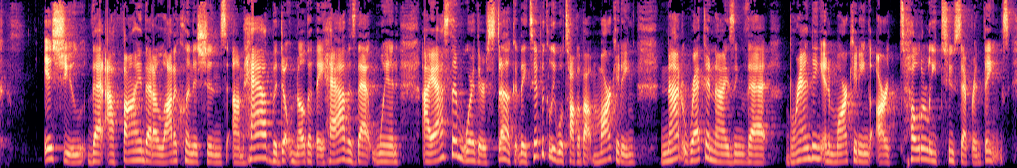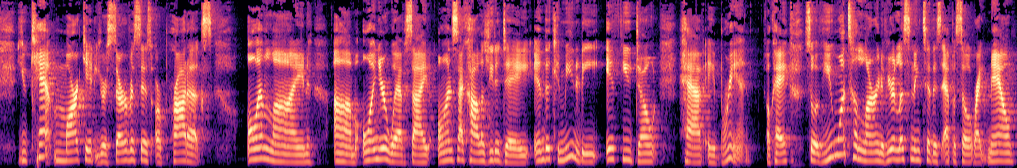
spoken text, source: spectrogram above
issue that I find that a lot of clinicians um, have but don't know that they have is that when I ask them where they're stuck, they typically will talk about marketing, not recognizing that branding and marketing are totally two separate things. You can't market your services or products online, um, on your website, on Psychology Today, in the community if you don't have a brand. Okay. So if you want to learn, if you're listening to this episode right now,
